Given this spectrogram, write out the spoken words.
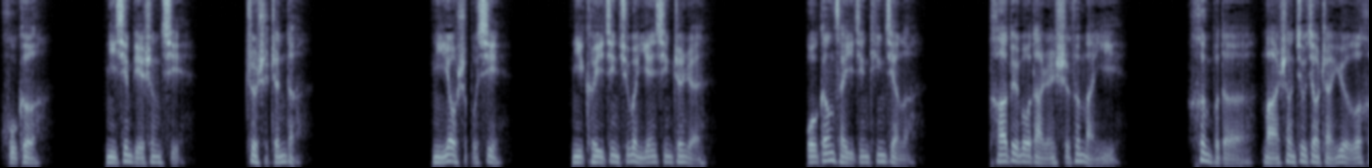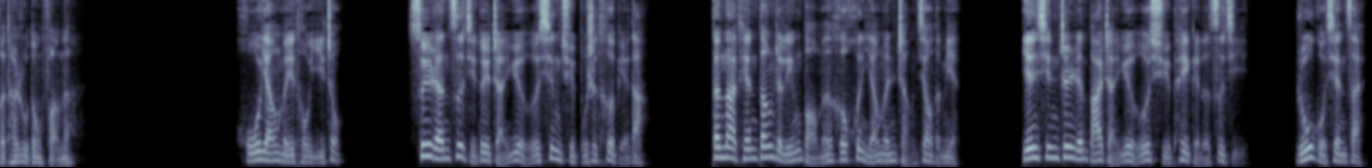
胡哥，你先别生气，这是真的。你要是不信，你可以进去问严心真人，我刚才已经听见了。”他对骆大人十分满意，恨不得马上就叫展月娥和他入洞房呢。胡杨眉头一皱，虽然自己对展月娥兴趣不是特别大，但那天当着灵宝门和混阳门掌教的面，燕心真人把展月娥许配给了自己，如果现在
